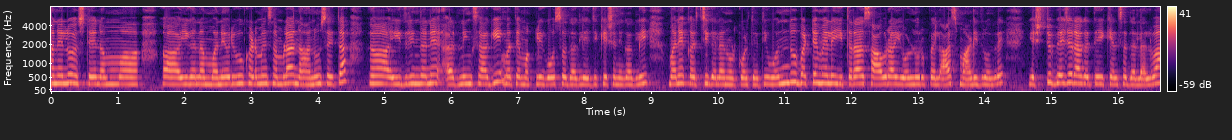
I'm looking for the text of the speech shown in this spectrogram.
ಮನೇಲೂ ಅಷ್ಟೇ. ನಮ್ಮ ಈಗ ನಮ್ಮ ಮನೆಯವರಿಗೂ ಕಡಿಮೆ ಸಂಬಳ, ನಾನು ಸಹಿತ ಇದರಿಂದನೇ ಅರ್ನಿಂಗ್ಸ್ ಆಗಿ, ಮತ್ತು ಮಕ್ಳಿಗೆ ಓದಿಸೋದಾಗಲಿ ಎಜುಕೇಷನಿಗಾಗಲಿ ಮನೆ ಖರ್ಚಿಗೆಲ್ಲ ನೋಡ್ಕೊಳ್ತೈತಿ. ಒಂದು ಬಟ್ಟೆ ಮೇಲೆ ಈ ಥರ ಸಾವಿರ ಏಳ್ನೂರು ರೂಪಾಯಿ ಲಾಸ್ ಮಾಡಿದ್ರು ಅಂದರೆ, ಎಷ್ಟು ಬೇಜಾರಾಗುತ್ತೆ ಈ ಕೆಲಸದಲ್ಲಲ್ವಾ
